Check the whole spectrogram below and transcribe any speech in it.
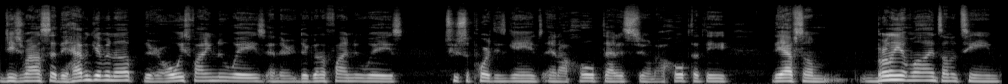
Jason Ronald said they haven't given up. They're always finding new ways, and they're they're gonna find new ways to support these games. And I hope that is soon. I hope that they they have some brilliant minds on the team.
